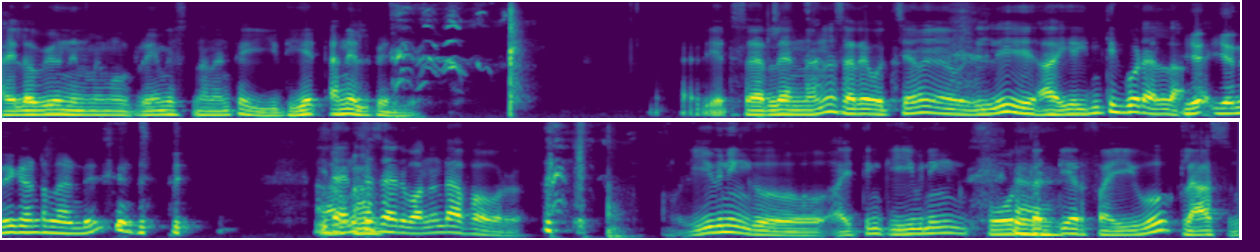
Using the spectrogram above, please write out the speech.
ఐ లవ్ యూ నేను మిమ్మల్ని ప్రేమిస్తున్నానంటే ఇడియట్ అని వెళ్ళిపోయింది. ఇడియట్ సర్లే అన్నాను సరే వచ్చాము వెళ్ళి ఆ ఇంటికి కూడా వెళ్ళా ఎన్ని గంటలండి? ఇదంతా sir one and half hour evening I think evening four thirty or five class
